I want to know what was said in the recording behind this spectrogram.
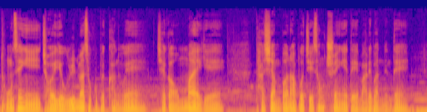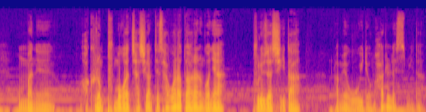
동생이 저에게 울면서 고백한 후에 제가 엄마에게 다시 한번 아버지의 성추행에 대해 말해봤는데 엄마는 아, 그럼 부모가 자식한테 사과라도 하라는 거냐? 불효자식이다. 라며 오히려 화를 냈습니다.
